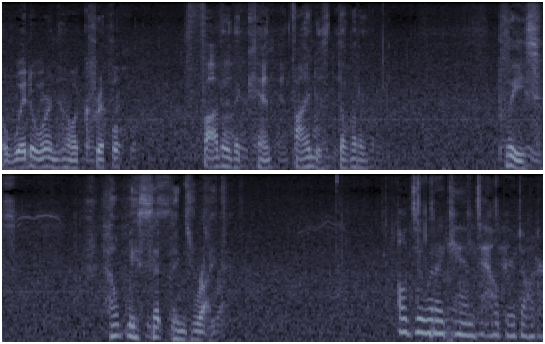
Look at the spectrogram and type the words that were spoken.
A widower, now a cripple. Father that can't find his daughter. Please, help me set things right. I'll do what I can to help your daughter.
